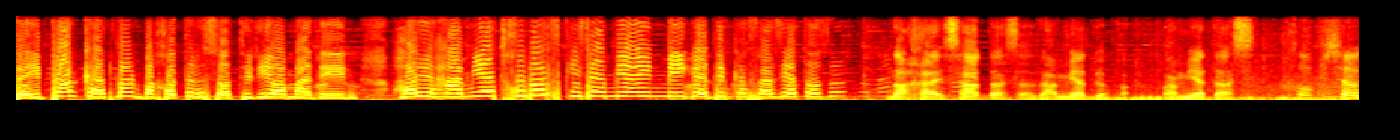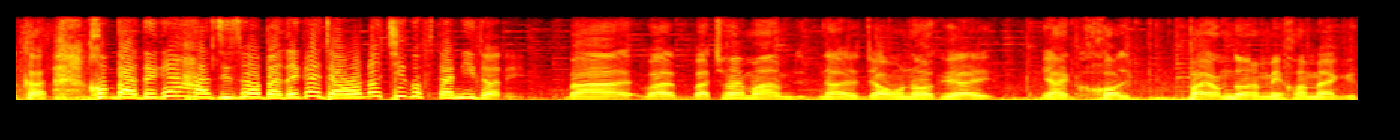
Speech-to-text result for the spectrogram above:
در پارک حتما به خاطر ساتری آمدین. های همیت خوب است که جمعیت میگردین که سازیت آزاد؟ نه خیلی صد درصد. همیت همیت است. خوب شکر. خب بعدگه عزیزا بعدگه جوانا چی گفتنی دارید با بچه های ما هم جوانا که یک پیام دارم می‌خوام یک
